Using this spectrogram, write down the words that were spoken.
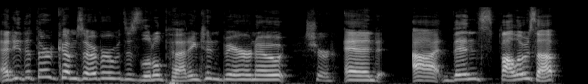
Eddie the Third comes over with his little Paddington Bear note Sure. and uh, then follows up.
